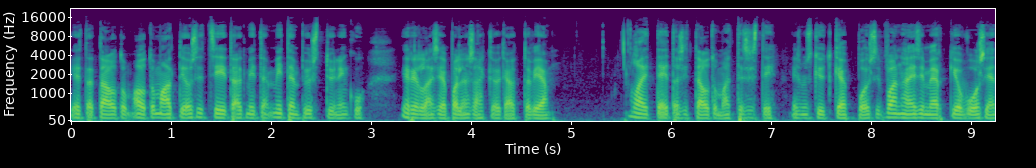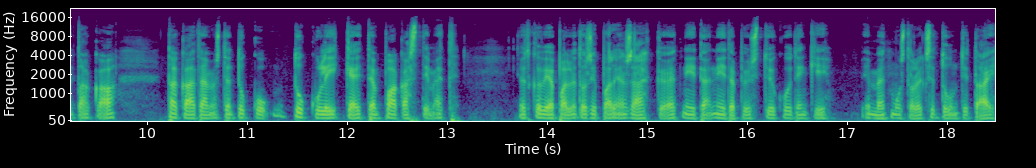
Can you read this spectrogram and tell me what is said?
Ja tätä auto, automaatio sit siitä, että miten, miten pystyy niin kuin erilaisia paljon sähköä käyttäviä laitteita sitten automaattisesti esimerkiksi kytkeä pois. Vanha esimerkki on vuosien takaa, takaa tämmöisten tukku, tukkuliikkeiden pakastimet, jotka vie paljon, tosi paljon sähköä, että niitä, niitä pystyy kuitenkin, en mä muista oliko se tunti tai,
